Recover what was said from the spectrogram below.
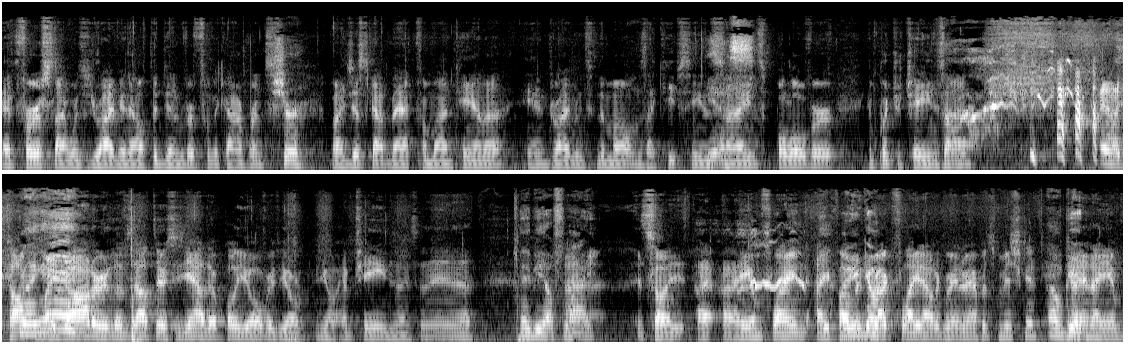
at first, I was driving out to Denver for the conference. sure. But I just got back from Montana and driving through the mountains. I keep seeing Yes. signs: pull over and put your chains on. and I talked Like, to my eh. daughter who lives out there. Says, "Yeah, they'll pull you over if you don't, you know, have chains." And I said, "Eh." Maybe I'll fly. So I, I, I am flying. I found a go. direct flight out of Grand Rapids, Michigan. Oh, good. And I am.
